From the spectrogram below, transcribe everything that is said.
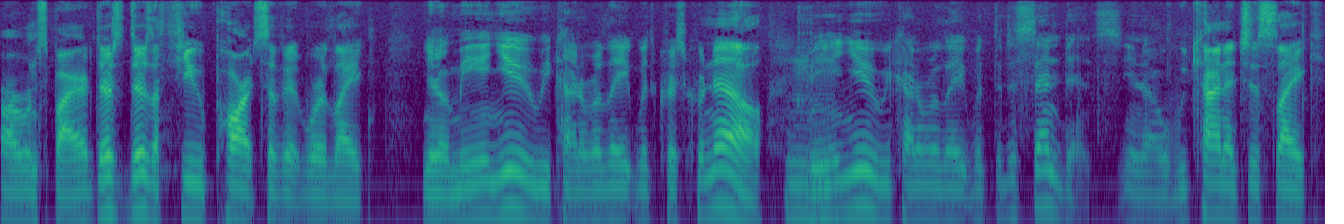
are inspired. There's, there's a few parts of it where like, you know, me and you, we kind of relate with Chris Cornell. Mm-hmm. Me and you, we kind of relate with the Descendents. You know, we kind of just like,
